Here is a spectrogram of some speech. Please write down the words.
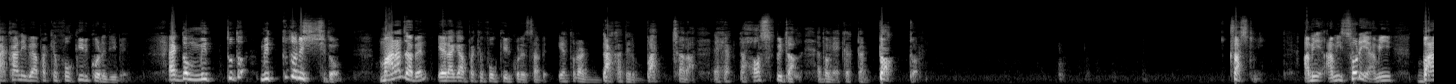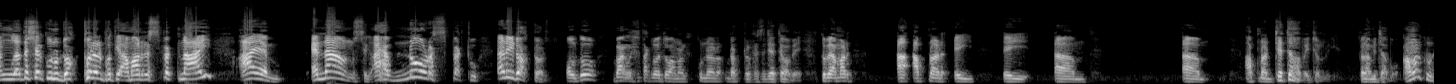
টাকা নিবে, আপনাকে ফকির করে দিবে। একদম মৃত্যু তো মৃত্যু তো নিশ্চিত। মারা যাবেন, এর আগে আপনাকে ফকির করে যাবে এতটা ডাকাতের বাচ্চারা, এক একটা হসপিটাল এবং এক একটা ডক্টর ট্রাস্ট মি আমি আমি সরি আমি বাংলাদেশের কোনো ডক্টরের প্রতি আমার রেসপেক্ট নাই। I am announcing I have no respect to any doctor although বাংলাদেশে থাকলে তো আমার কোনো ডক্টর কাছে যেতে হবে। তবে আমার আপনার এই এই আপনার যেতে হবে এই জন্যই। তাহলে আমি যাব। আমার কোনো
